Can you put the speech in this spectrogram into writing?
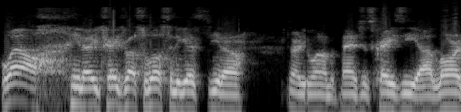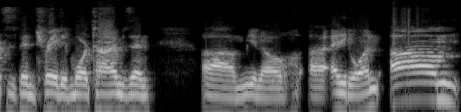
Well, you know, he trades Russell Wilson. He gets, you know, 31 on the bench. It's crazy. Uh, Lawrence has been traded more times than, um, you know, uh, anyone. Um,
